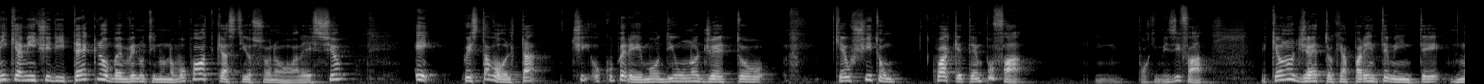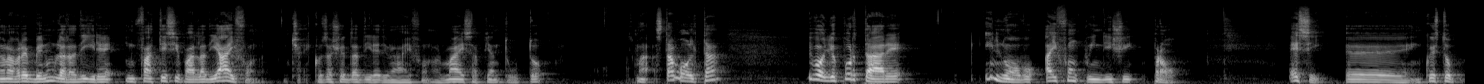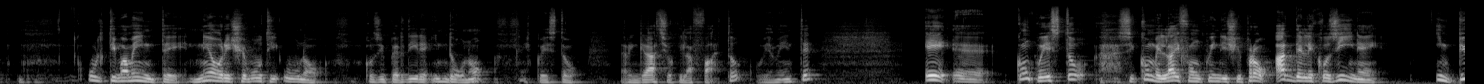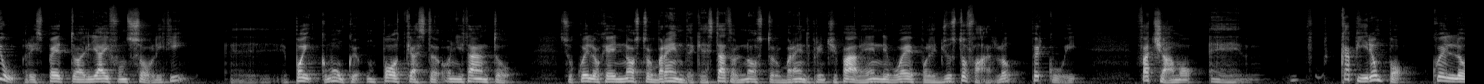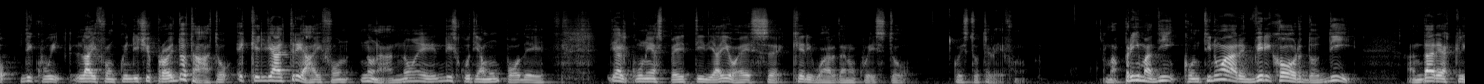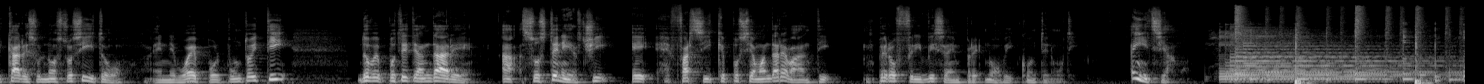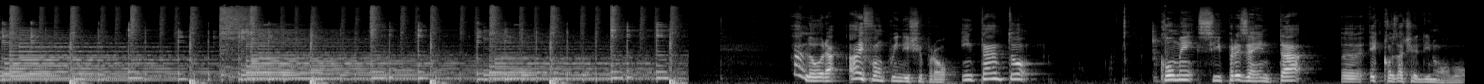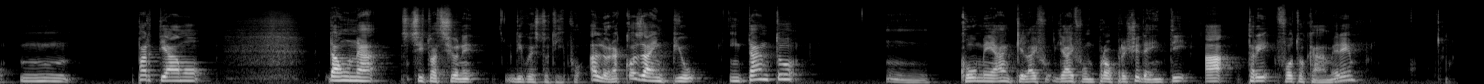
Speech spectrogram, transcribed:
Amiche e amici di Tecno, benvenuti in un nuovo podcast, io sono Alessio e questa volta ci occuperemo di un oggetto che è uscito qualche tempo fa, pochi mesi fa, e che è un oggetto che apparentemente non avrebbe nulla da dire, infatti si parla di iPhone. Cioè, cosa c'è da dire di un iPhone? Ormai sappiamo tutto. Ma stavolta vi voglio portare il nuovo iPhone 15 Pro. Eh sì, eh, in questo ultimamente ne ho ricevuti uno, così per dire, in dono, e questo ringrazio chi l'ha fatto, ovviamente, e eh, con questo, siccome l'iPhone 15 Pro ha delle cosine in più rispetto agli iPhone soliti, eh, poi comunque un podcast ogni tanto su quello che è il nostro brand, che è stato il nostro brand principale, NV Apple, è giusto farlo, per cui facciamo eh, capire un po' quello di cui l'iPhone 15 Pro è dotato e che gli altri iPhone non hanno e discutiamo un po' de, di alcuni aspetti di iOS che riguardano questo, questo telefono. Ma prima di continuare vi ricordo di andare a cliccare sul nostro sito nvapple.it dove potete andare a sostenerci e far sì che possiamo andare avanti per offrirvi sempre nuovi contenuti. Iniziamo! Allora, iPhone 15 Pro. Intanto, come si presenta eh, e cosa c'è di nuovo? Mm, partiamo da una situazione di questo tipo. Allora, cosa ha in più? Intanto, mm, come anche gli iPhone Pro precedenti, ha tre fotocamere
